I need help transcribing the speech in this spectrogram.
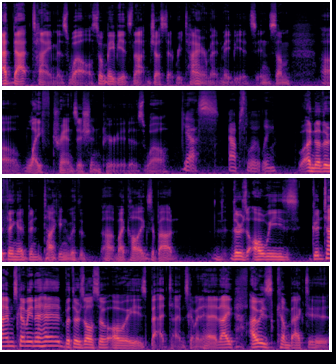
at that time as well. So maybe it's not just at retirement, maybe it's in some uh, life transition period as well. Yes, absolutely. Another thing I've been talking with uh, my colleagues about there's always good times coming ahead, but there's also always bad times coming ahead. I, I always come back to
